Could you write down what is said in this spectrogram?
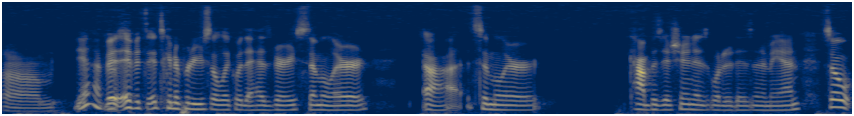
Um, Yeah, if, it, if it's it's going to produce a liquid that has very similar, uh, similar composition as what it is in a man. So,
